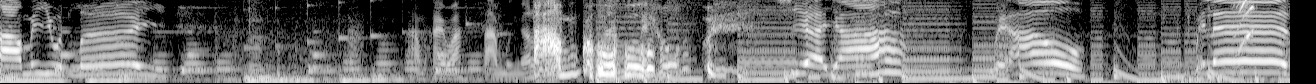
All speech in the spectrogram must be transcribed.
ตามไม่หยุดเลย ตามใครวะ ตามมึงแล้วตามกู เชี่ยอยา ไม่เอา ไม่เล่น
